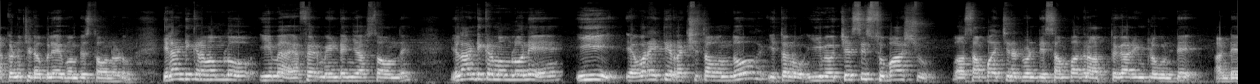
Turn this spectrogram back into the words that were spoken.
అక్కడ నుంచి డబ్బులు పంపిస్తూ ఉన్నాడు. ఇలాంటి క్రమంలో ఈమె అఫైర్ మెయింటైన్ చేస్తూ ఉంది. ఇలాంటి క్రమంలోనే ఈ ఎవరైతే రక్షిత ఉందో ఇతను ఈమె వచ్చేసి సుభాష్ సంపాదించినటువంటి సంపాదన అత్తగారింట్లో ఉంటే అంటే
